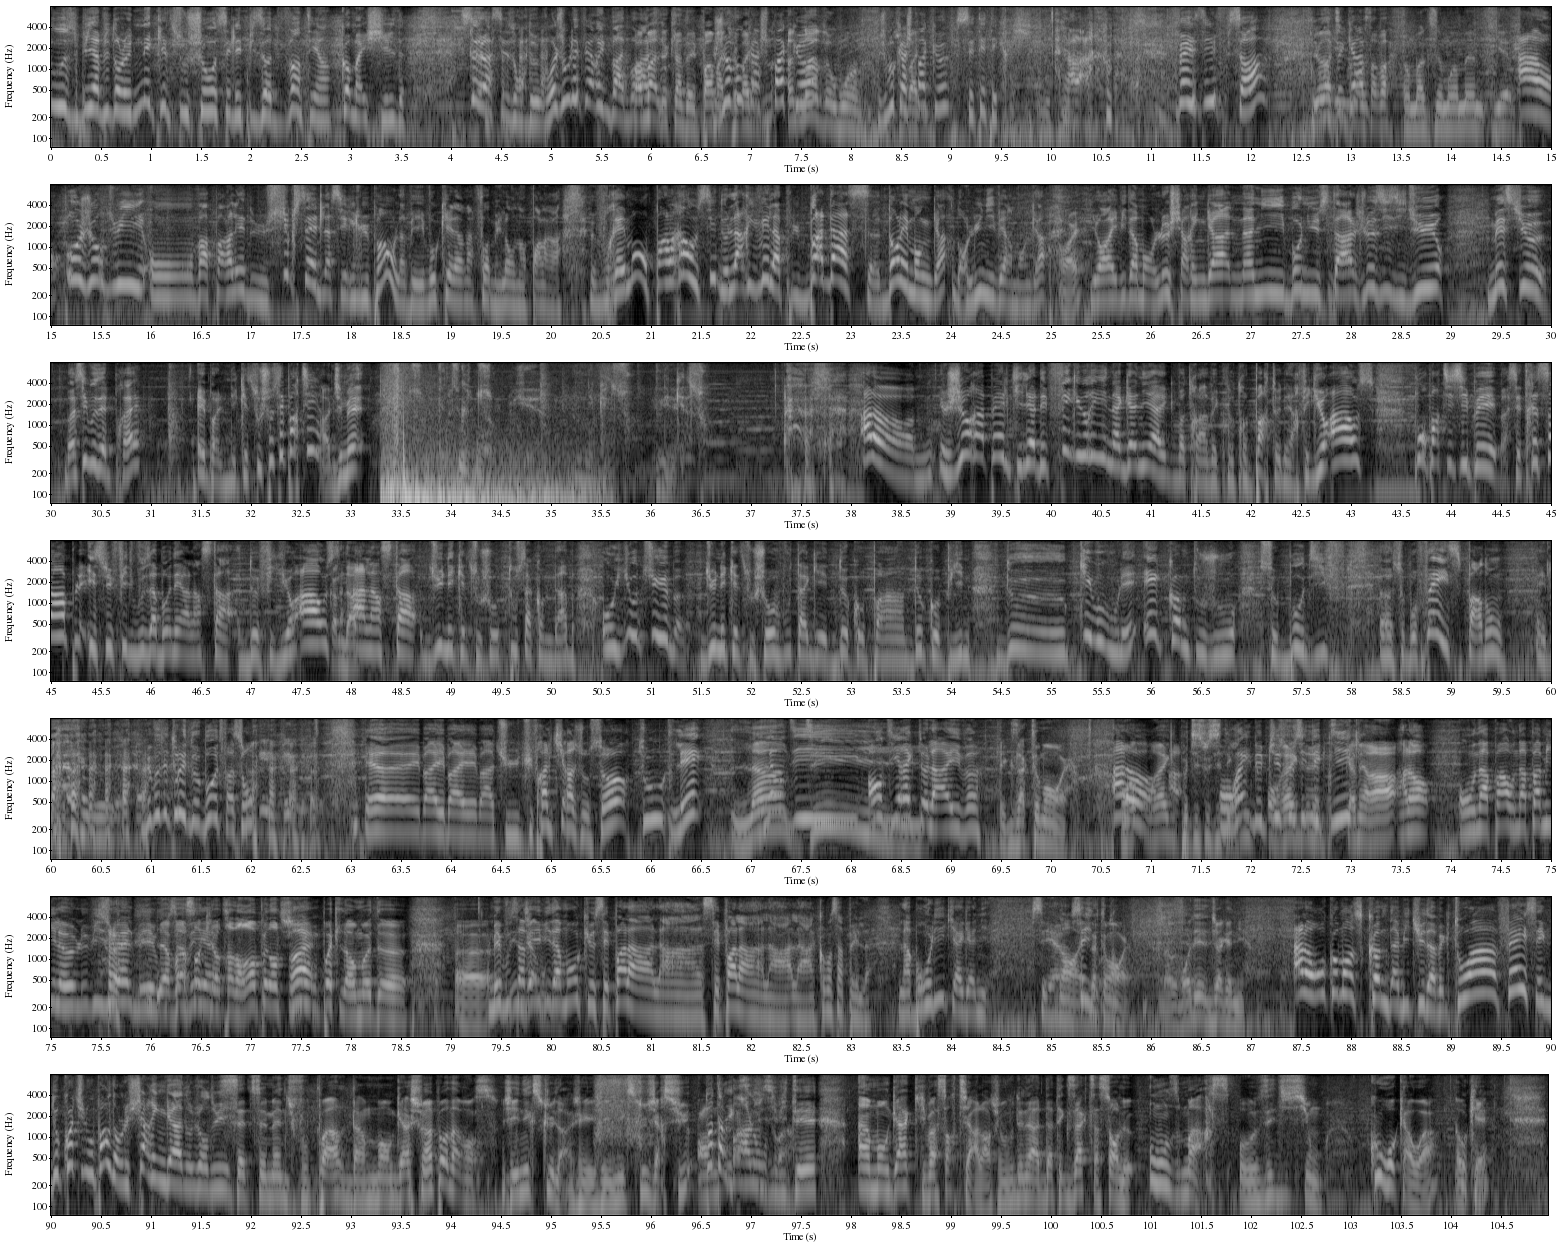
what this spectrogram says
Tous, bienvenue dans le Neketsu Show, c'est l'épisode 21, comme High Shield. C'est la saison 2. Moi je voulais faire une vanne. Pas voilà, mal je- de clin d'œil, pas mal. Je vous cache pas que. Je vous cache pas que c'était écrit. Voilà. Faisif, ça. Yo, Impeccable. ça va Au max de moi-même, yeah. Alors aujourd'hui, on va parler du succès de la série Lupin. On l'avait évoqué la dernière fois, mais là on en parlera vraiment. On parlera aussi de l'arrivée la plus badass dans les mangas, dans l'univers manga. Ouais. Il y aura évidemment le Sharingan, Nani, bonus stage, le Zizi dur. Messieurs, bah si vous êtes prêts, et bah le Neketsu Show c'est parti. Ah, Alors, je rappelle qu'il y a des figurines à gagner avec, votre, avec notre partenaire Figure House. Pour participer, bah, c'est très simple. Il suffit de vous abonner à l'insta de Figure House, Comme d'hab. à l'insta du Neketsu Show, tout ça comme d'hab. Au YouTube du Neketsu Show, vous taguez deux copains, deux copines, de qui vous voulez. Et comme toujours, ce beau diff, euh, ce beau face, pardon. Et donc, euh, mais vous êtes tous les deux beaux de toute façon. Euh, et bah, et bah, et bah, tu, tu feras le tirage au sort tous les Lundi. lundi en direct live. Exactement, ouais. Alors, on, on règle petits soucis on techniques. règle des petits soucis techniques. caméras. Alors, on n'a pas, on n'a pas mis le, le visuel, mais Il y a Vincent savez, qui est en train de ramper dans le studio, Ouais. mon pote, là, en mode. euh, euh, mais vous savez évidemment que c'est pas la, la c'est pas la, la, la- comment s'appelle, la Broly qui a gagné. C'est. Non, exactement, ouais. Le Brody est déjà gagné. Alors, on commence comme d'habitude avec toi, Face. Et de quoi tu nous parles dans le Sharingan aujourd'hui Cette semaine, je vous parle d'un manga. Je suis un peu en avance. J'ai une exclue là. J'ai j'ai une exclue. J'ai reçu en Toi, t'as le bras long, exclusivité un manga qui va sortir. Alors, je vais vous donner la date exacte. Ça sort le 11 mars aux éditions. Kurokawa, ok. Ok.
